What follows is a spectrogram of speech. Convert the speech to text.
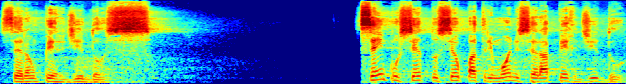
serão perdidos. 100% do seu patrimônio será perdido.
